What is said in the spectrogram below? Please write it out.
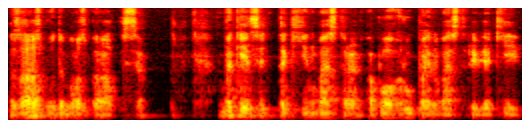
Зараз будемо розбиратися. Бики це такі інвестори або група інвесторів, які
